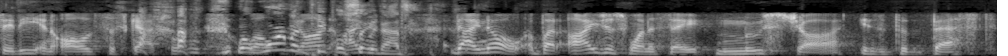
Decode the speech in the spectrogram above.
city in all of Saskatchewan. well, well, Warman John, people say would, that. I know, but I just want to say Moose Jaw is the best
